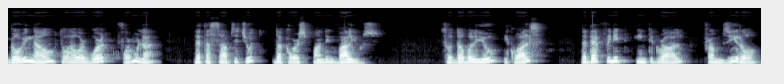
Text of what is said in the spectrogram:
Going now to our work formula, let us substitute the corresponding values. So w equals the definite integral from 0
